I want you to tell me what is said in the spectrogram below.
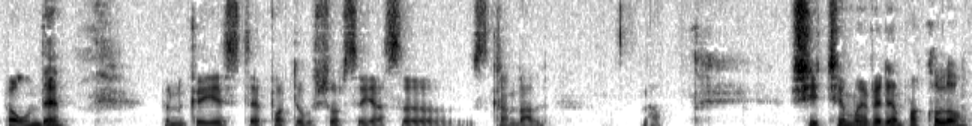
pe unde, pentru că este foarte ușor să iasă scandal. Da. Și ce mai vedem pe acolo?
